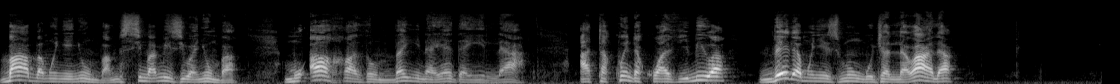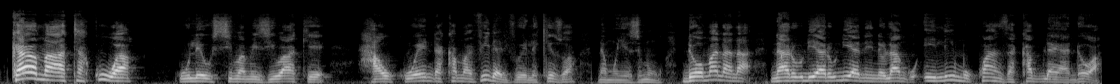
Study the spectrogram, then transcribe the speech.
baba mwenye nyumba msimamizi wa nyumba muakhadhun baina yadai llah atakwenda kuadhibiwa mbele ya mwenyezi mungu jalla waala kama atakuwa ule usimamizi wake haukuenda kama vile alivyoelekezwa na mwenyezi mungu. Ndio maana na, narudiarudia neno langu elimu kwanza kabla ya ndoa.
